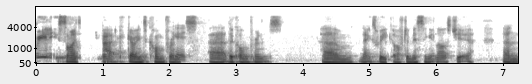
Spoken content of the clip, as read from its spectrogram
really excited to be back going to conference, uh, the conference um, next week after missing it last year, and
